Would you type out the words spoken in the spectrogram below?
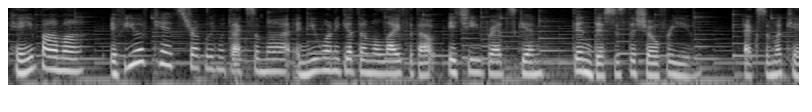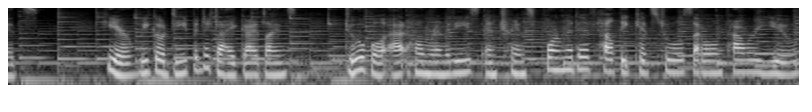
Hey, Mama! If you have kids struggling with eczema and you want to get them a life without itchy red skin, then this is the show for you Eczema Kids. Here, we go deep into diet guidelines, doable at home remedies, and transformative healthy kids tools that will empower you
